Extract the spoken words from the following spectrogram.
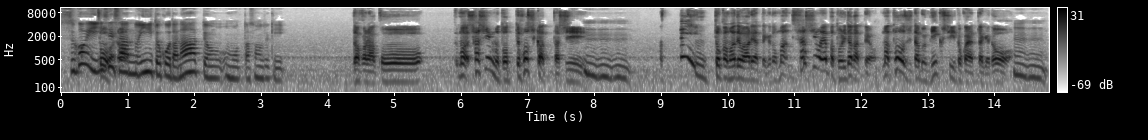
すごい伊勢さんのいいとこだなって思ったその時だからこう、まあ、写真も撮って欲しかったし、うんうんサインとかまではあれやったけど、まあ、写真はやっぱ撮りたかったよ。まあ、当時多分ミクシーとかやったけど、うんうんうん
